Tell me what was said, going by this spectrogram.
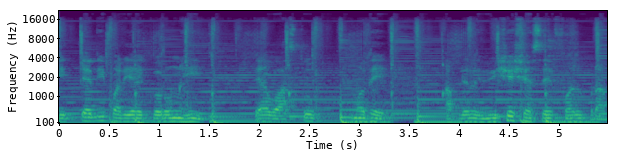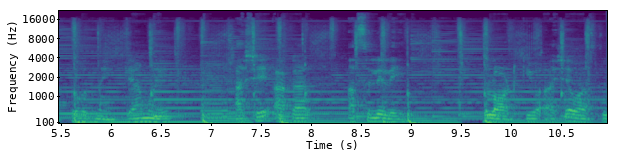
इत्यादी पर्याय करूनही त्या वास्तूमध्ये आपल्याला विशेष असे फल प्राप्त होत नाही. त्यामुळे असे आकार असलेले प्लॉट किंवा अशा वास्तू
